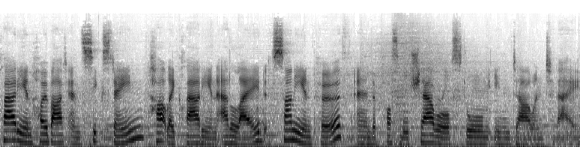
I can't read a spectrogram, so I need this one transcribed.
cloudy in Hobart and 16, partly cloudy in Adelaide, sunny in Perth, and a possible shower or storm in Darwin today.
